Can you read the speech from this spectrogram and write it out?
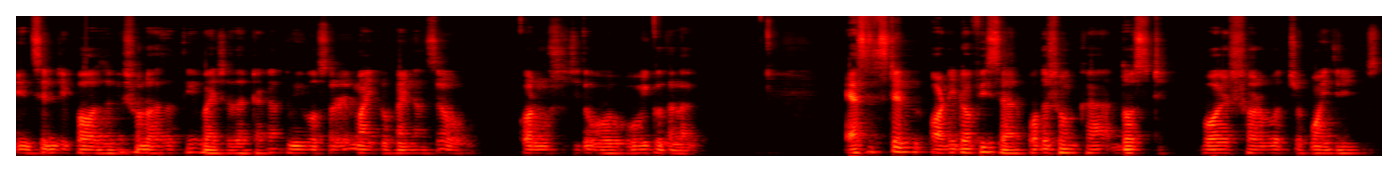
ইনসেন্টিভ পাওয়া যাবে ষোলো হাজার থেকে বাইশ হাজার টাকা। দুই বছরের মাইক্রো ফাইন্যান্সের কর্মসূচিতে অভিজ্ঞতা লাগবে। অ্যাসিস্ট্যান্ট অডিট অফিসার পদসংখ্যা দশটি। বয়স সর্বোচ্চ পঁয়ত্রিশ বছর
